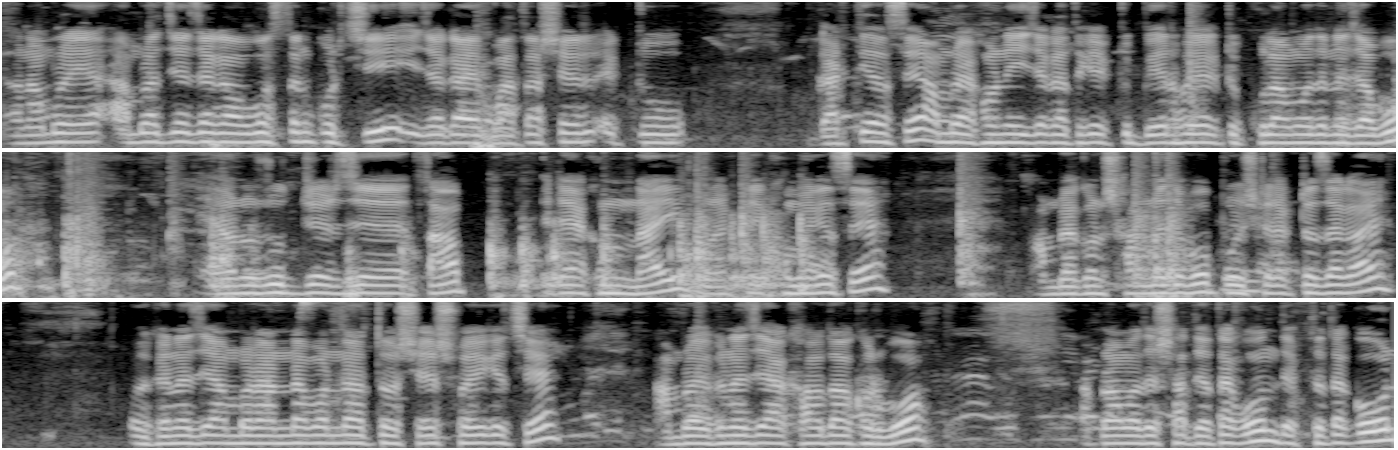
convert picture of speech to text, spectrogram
এখন আমরা আমরা যে জায়গায় অবস্থান করছি, এই জায়গায় বাতাসের একটু ঘাটতি আছে। আমরা এখন এই জায়গা থেকে একটু বের হয়ে একটু খোলা ময়দানে যাব। এখন রুদ্রের যে তাপ, এটা এখন নাই, অনেকটাই কমে গেছে। আমরা এখন সামনে যাব পরিষ্কার একটা জায়গায়। ওইখানে যে আমরা রান্না বান্না তো শেষ হয়ে গেছে আমরা ওইখানে যে খাওয়া দাওয়া করব। আপনারা আমাদের সাথে থাকুন দেখতে থাকুন।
